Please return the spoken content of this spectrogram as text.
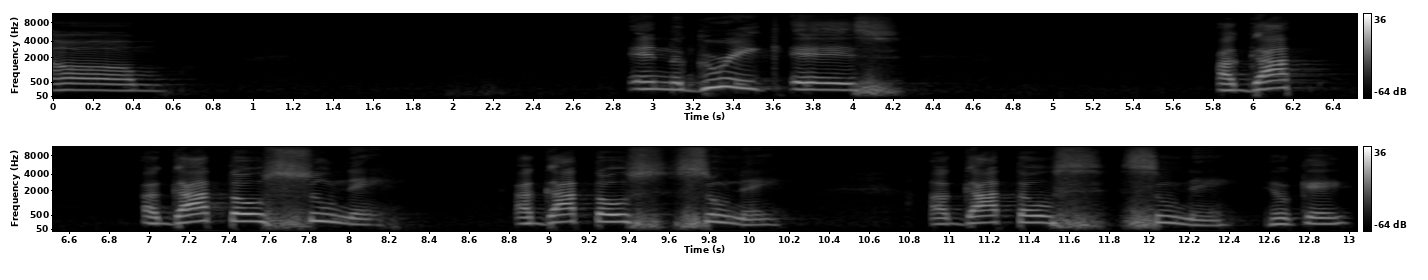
um, in the Greek is agat, agathos sune. Agathos sune. Agathos sune. Okay?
